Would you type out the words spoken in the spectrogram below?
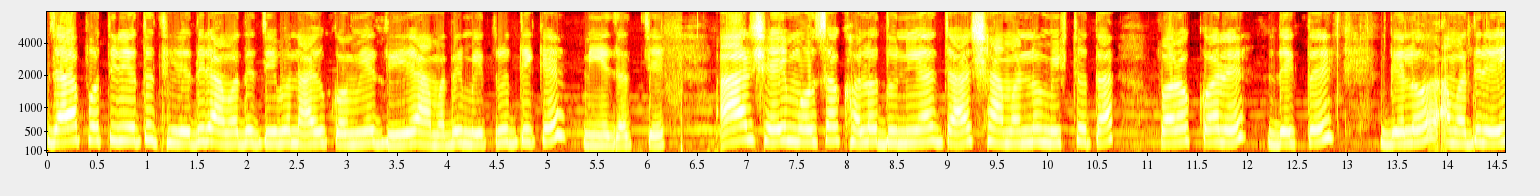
যারা প্রতিনিয়ত ধীরে ধীরে আমাদের জীবন আয়ু কমিয়ে দিয়ে আমাদের মৃত্যুর দিকে নিয়ে যাচ্ছে। আর সেই মৌসাক হলো দুনিয়া যার সামান্য মিষ্টতা পরক করে দেখতে গেল আমাদের এই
